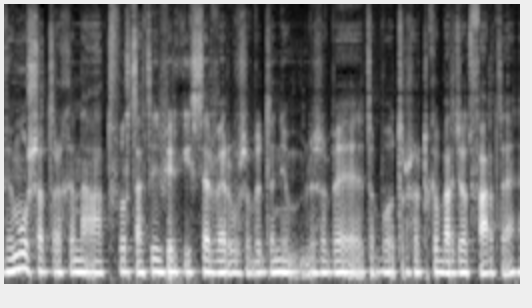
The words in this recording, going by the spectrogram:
wymusza trochę na twórcach tych wielkich serwerów, żeby to, nie, żeby to było troszeczkę bardziej otwarte.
